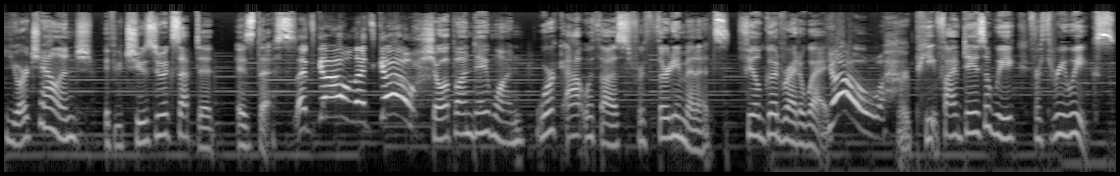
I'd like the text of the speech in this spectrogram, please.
Your challenge, if you choose to accept it, is this. Let's go, let's go! Show up on day one, work out with us for 30 minutes, feel good right away. Yo! Repeat five days a week for three weeks.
